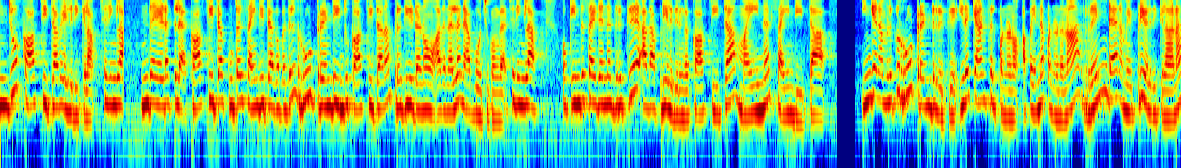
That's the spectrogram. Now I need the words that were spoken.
இன்டூ காஸ் டீட்டாவை எழுதிக்கலாம். சரிங்களா? இந்த இடத்துல காஸ்டீட்டா கூட்டல் சைன் டீட்டாக்கு பதில் ரூட் ரெண்டு இன்ட்டு காஸ்டீட்டா தான் பிரதியிடணும். அதை நல்லா ஞாபகம் வச்சுக்கோங்க. சரிங்களா? ஓகே இந்த சைடு என்னது இருக்கு? அதை அப்படியே எழுதிருங்க. Cos theta minus sine theta இங்கே நம்மளுக்கு ரூட் ரெண்டு இருக்கு. இதை கேன்சல் பண்ணணும். அப்போ என்ன பண்ணணும்னா ரெண்டை நம்ம எப்படி எழுதிக்கலாம்னா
